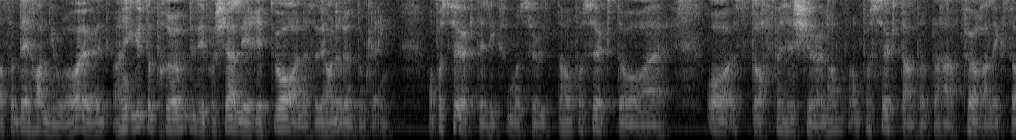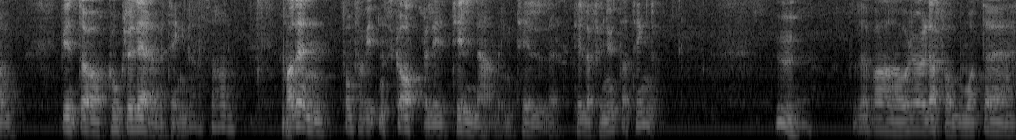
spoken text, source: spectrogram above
Altså det Han gjorde Han gikk ut og prøvde de forskjellige ritualene som de hadde rundt omkring. Han forsøkte liksom å sulte. Han forsøkte å, eh, å straffe seg sjøl. Han, han forsøkte alt dette her før han liksom begynte å konkludere med ting. Da. Så han hadde en form for vitenskapelig tilnærming til, til å finne ut av ting. Da. Så det var, og det var derfor han på en måte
